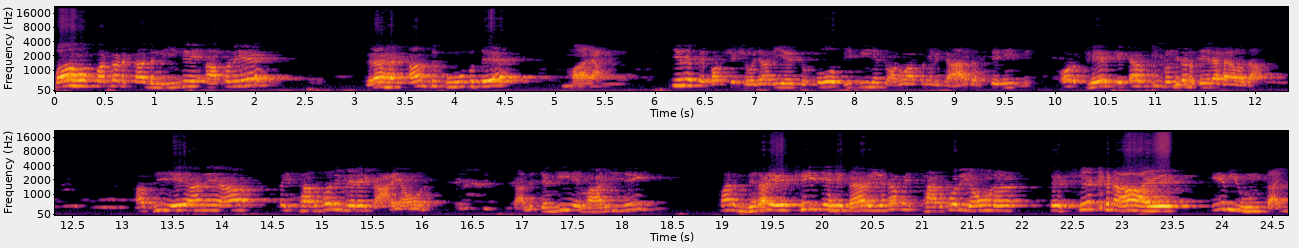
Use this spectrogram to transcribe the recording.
ਬਾਹੋਂ ਪਕੜ ਕੱਢ ਲੀਨੇ ਆਪਣੇ ਗ੍ਰਹਿ ਅੰਧਕੂਪ ਤੇ ਮਾਇਆ। ਜਿਹਦੇ ਤੇ ਬਖਸ਼ਿਸ਼ ਹੋ ਜਾਂਦੀ ਹੈ ਤੇ ਉਹ ਬੀਬੀ ਨੇ ਤੁਹਾਨੂੰ ਆਪਣੇ ਵਿਚਾਰ ਦੱਸੇ ਨੇ ਔਰ ਫਿਰ ਕਿੱਡਾ ਸੁੰਦਰ ਦਿਲ ਹੈ ਉਹਦਾ। ਅਸੀਂ ਇਹ ਆਨੇ ਆ ਭਈ ਹੀ ਮੇਰੇ ਘਰ ਆਉਣ। ਗੱਲ ਚੰਗੀ ਹੈ ਮਾੜੀ ਨਹੀਂ। ਪਰ ਮੇਰਾ ਇੱਥੇ ਹੀ ਜਿਹੇ ਬਹਿ ਰਹੀ ਹੈ ਨਾ ਵੀ ਸਤਿਗੁਰ ਹੀ ਆਉਣ ਤੇ ਸਿੱਖ ਨਾ ਆਏ, ਇਹ ਵੀ ਹੁੰਦਾ ਹੀ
